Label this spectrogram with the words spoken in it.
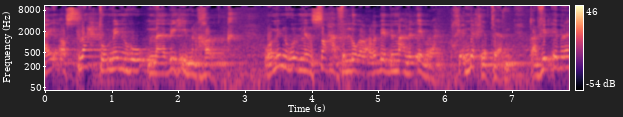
أي أصلحت منه ما به من خرق. ومنه المنصحة في اللغة العربية بمعنى الإبرة. المخيط يعني. تعرفين الإبرة؟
